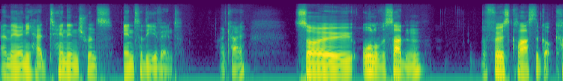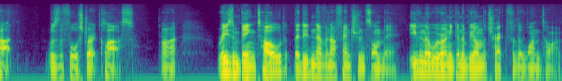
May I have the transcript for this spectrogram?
and they only had 10 entrants enter the event. Okay. So all of a sudden, the first class that got cut was the four stroke class, right? Reason being told, they didn't have enough entrants on there, even though we were only going to be on the track for the one time.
